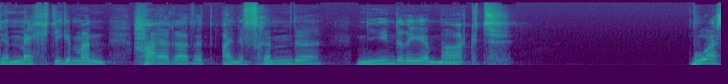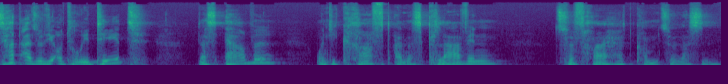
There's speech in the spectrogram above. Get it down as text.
der mächtige Mann, heiratet eine fremde, niedrige Magd. Boas hat also die Autorität, das Erbe und die Kraft einer Sklavin zur Freiheit kommen zu lassen.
